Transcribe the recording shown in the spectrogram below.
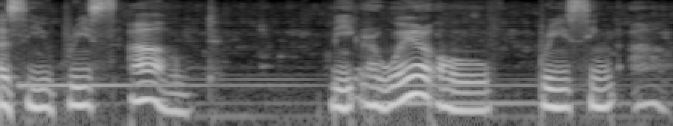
As you breathe out, be aware of breathing out.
